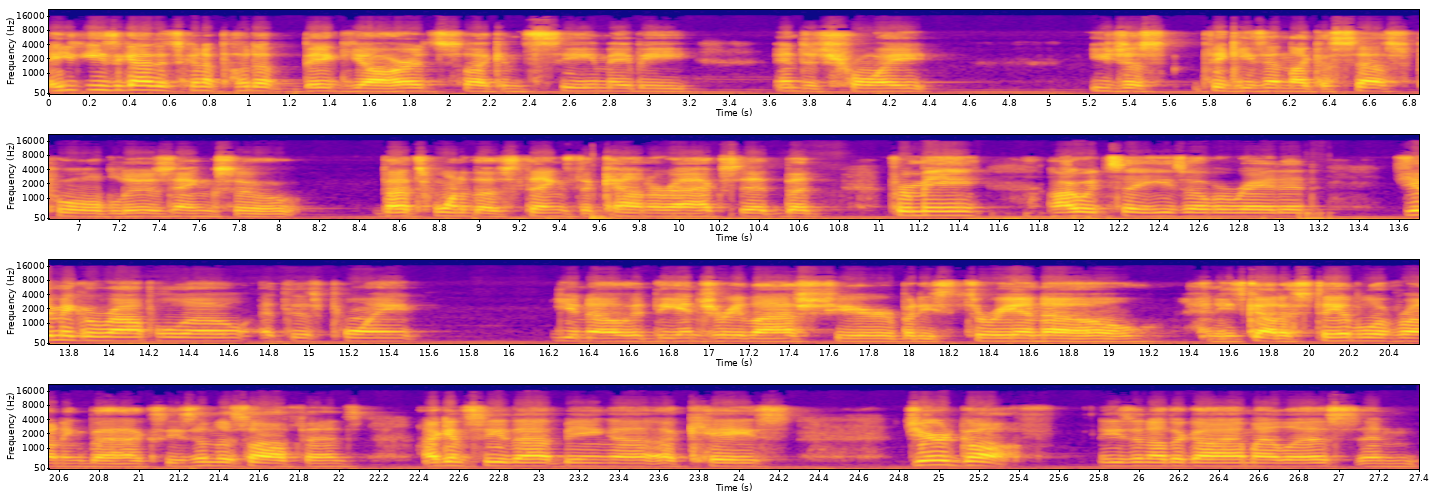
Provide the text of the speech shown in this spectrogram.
he, he's a guy that's going to put up big yards, so I can see maybe in Detroit, you just think he's in like a cesspool of losing. So that's one of those things that counteracts it. But for me, I would say he's overrated. Jimmy Garoppolo at this point, you know, the injury last year, but he's 3 and 0 and he's got a stable of running backs. He's in this offense. I can see that being a, a case. Jared Goff, he's another guy on my list and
